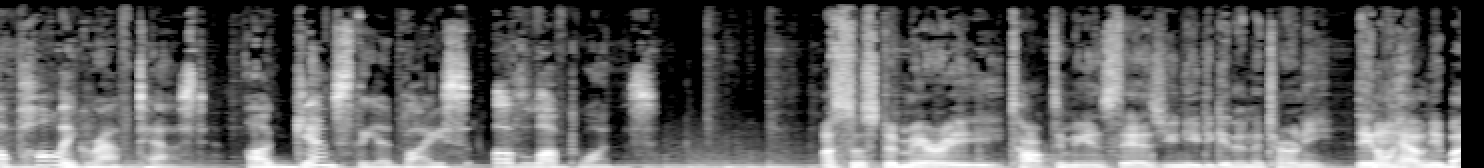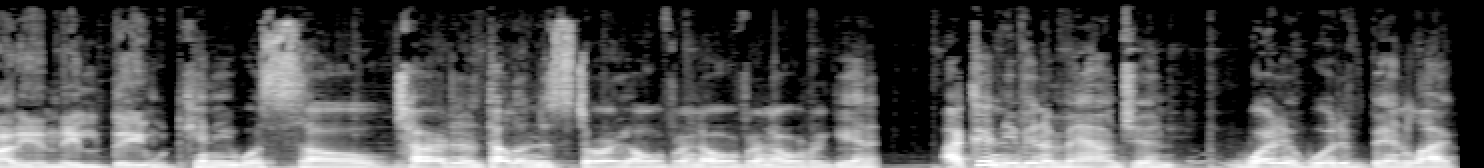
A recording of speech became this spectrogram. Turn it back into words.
a polygraph test against the advice of loved ones. my sister Mary talked to me and says, you need to get an attorney. They don't have anybody and they, they Kenny was so tired of telling the story over and over and over again. I couldn't even imagine what it would have been like.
